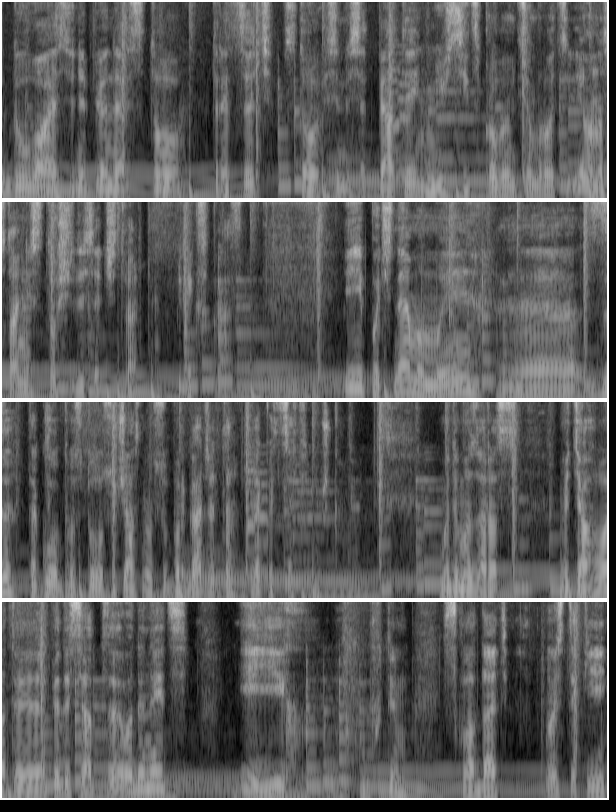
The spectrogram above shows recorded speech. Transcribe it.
до уваги сьогодні Піонер 130, 185, New Seed спробуємо в цьому році, і он останній 164 під експрес. І почнемо ми е, з такого простого сучасного супергаджета, як ось ця фінюшка. Будемо зараз витягувати 50 одиниць і їх будемо складати ось такі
